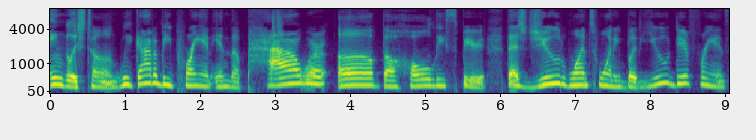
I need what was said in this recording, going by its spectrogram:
English tongue. We got to be praying in the power of the Holy Spirit. That's Jude 120. But you, dear friends,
